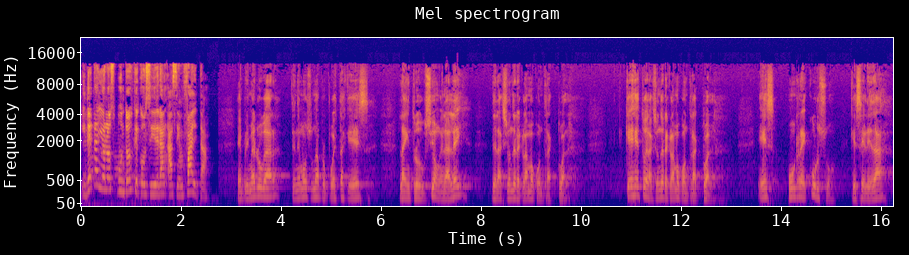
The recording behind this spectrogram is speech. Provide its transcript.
y detalló los puntos que consideran hacen falta. En primer lugar, tenemos una propuesta que es la introducción en la ley de la acción de reclamo contractual. ¿Qué es esto de la acción de reclamo contractual? Es un recurso que se le da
